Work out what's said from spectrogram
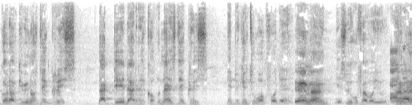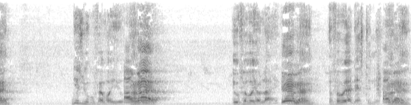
God have given us the grace. That they that recognize the grace, it begin to work for them. Amen. This week will favor you. Amen. This week will favor you. Amen. It will favor your life. Amen. It will favor your destiny. Amen.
